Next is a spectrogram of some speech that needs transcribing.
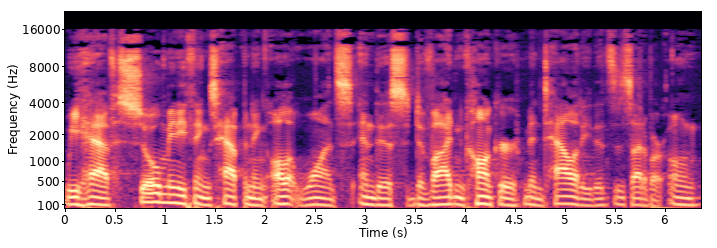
We have so many things happening all at once and this divide and conquer mentality that's inside of our own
